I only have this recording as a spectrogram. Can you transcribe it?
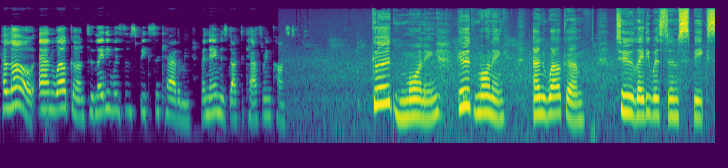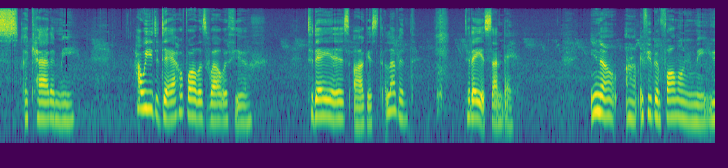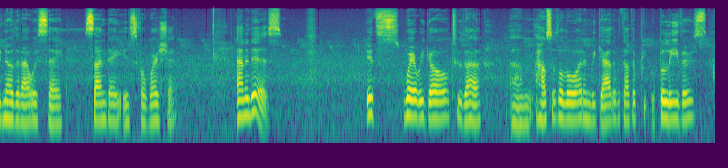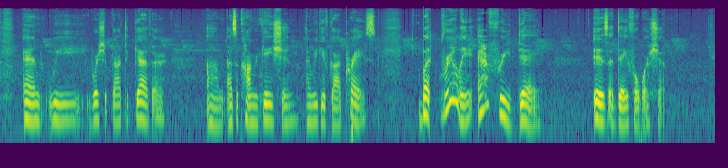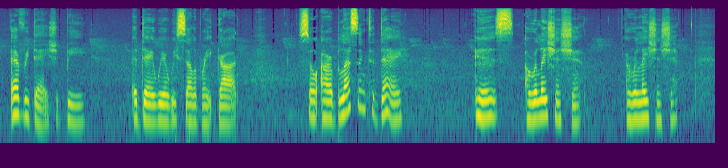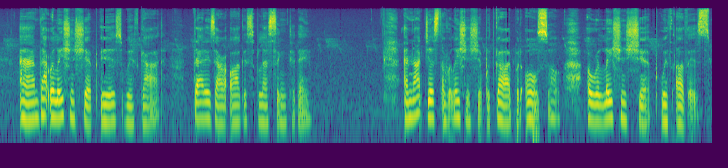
Hello and welcome to Lady Wisdom Speaks Academy. My name is Dr. Catherine Constant. Good morning, good morning, and welcome to Lady Wisdom Speaks Academy. How are you today? I hope all is well with you. Today is August 11th. Today is Sunday. You know, um, if you've been following me, you know that I always say Sunday is for worship. And it is. It's where we go to the um, house of the Lord and we gather with other believers and we worship God together um, as a congregation and we give God praise. But really, every day is a day for worship. Every day should be a day where we celebrate God. So, our blessing today is a relationship. A relationship. And that relationship is with God. That is our August blessing today. And not just a relationship with God, but also a relationship with others.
